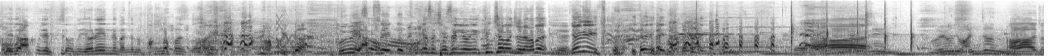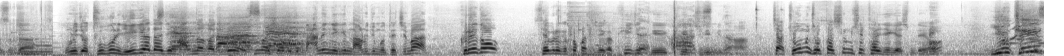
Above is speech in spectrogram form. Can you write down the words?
그래도 압구정에서 오늘 연예인들 만나면 반가워서. 아, 우리가 분명히 약속했거든. 그래서 재성이 형이 큰 차만 지나가면 연예인 있다. 연예인 있다. 아, 어, 여기 완전 아 좋습니다. 우리 저 두 분을 얘기하다 지금 만나가지고 승관 씨하고 좀 많은 얘기는 나누지 못했지만 그래도 세 분에게 똑같이 저희가 퀴즈 드- 기회를 드립니다. 자 좋으면 좋다 싫으면 싫다를 얘기하시면 돼요. 유키스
